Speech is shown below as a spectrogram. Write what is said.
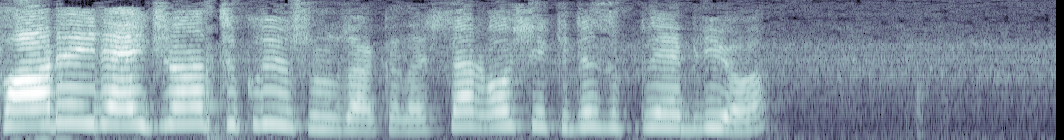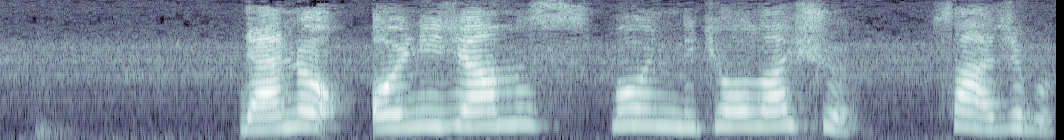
Fare ile ekrana tıklıyorsunuz arkadaşlar. O şekilde zıplayabiliyor. Yani oynayacağımız bu oyundaki olay şu. Sadece bu.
